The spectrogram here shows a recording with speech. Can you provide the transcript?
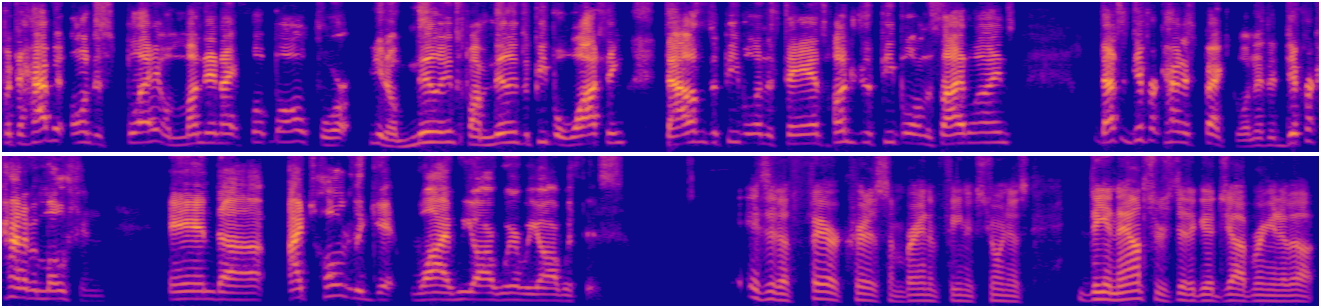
But to have it on display on Monday Night Football for you know millions upon millions of people watching, thousands of people in the stands, hundreds of people on the sidelines, that's a different kind of spectacle and it's a different kind of emotion. And uh, I totally get why we are where we are with this. Is it a fair criticism? Brandon Phoenix joined us. The announcers did a good job bringing it up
